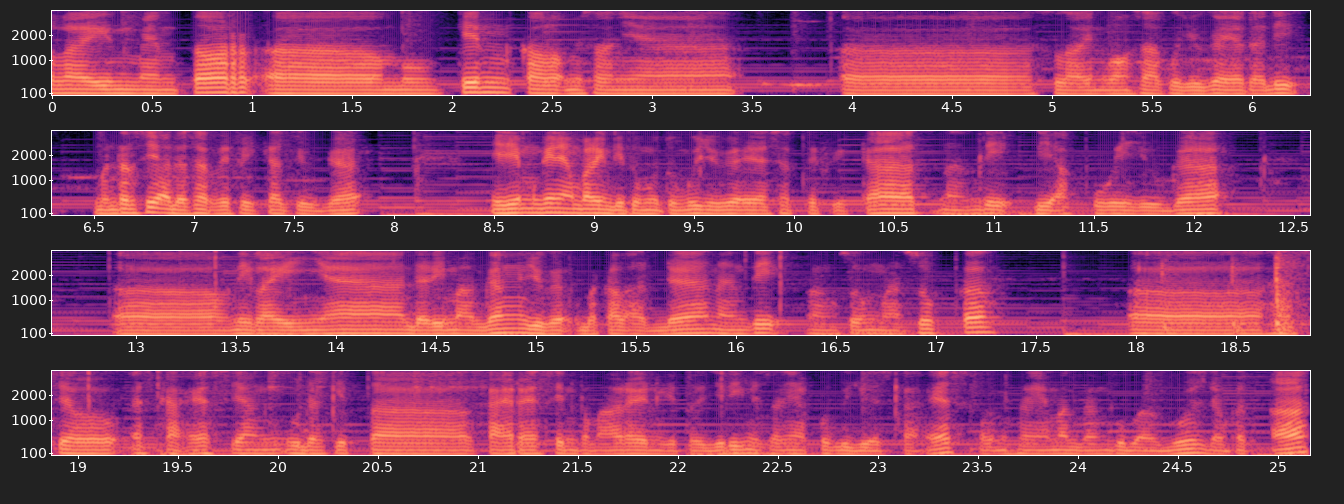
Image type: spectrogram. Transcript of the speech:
selain mentor uh, mungkin kalau misalnya uh, selain uang saku juga ya tadi bener sih ada sertifikat juga jadi mungkin yang paling ditunggu-tunggu juga ya sertifikat nanti diakui juga uh, nilainya dari magang juga bakal ada nanti langsung masuk ke uh, hasil SKS yang udah kita KRS-in kemarin gitu. Jadi misalnya aku 7 SKS, kalau misalnya emang ganggu bagus dapat A,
